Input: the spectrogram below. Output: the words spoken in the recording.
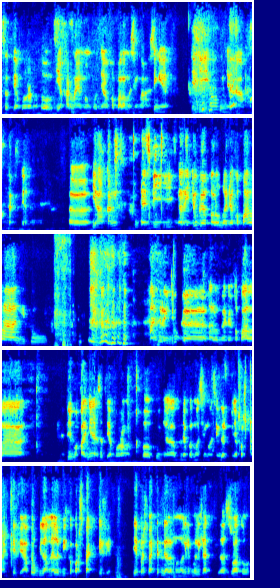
setiap orang tuh ya karena emang punya kepala masing-masing ya jadi punya konteksnya Eh, ya kan jadi ngeri juga kalau nggak ada kepala gitu. Kan ngeri juga kalau nggak ada kepala jadi makanya setiap orang uh, punya pendapat masing-masing dan punya perspektif ya. Aku bilangnya lebih ke perspektif ya. Jadi perspektif dalam melihat melihat uh, sesuatu.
